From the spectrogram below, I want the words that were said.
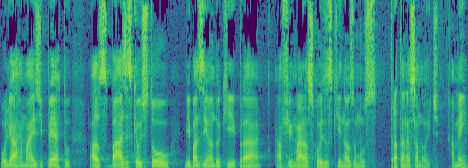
olhar mais de perto as bases que eu estou me baseando aqui para afirmar as coisas que nós vamos tratar nessa noite. Amém?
